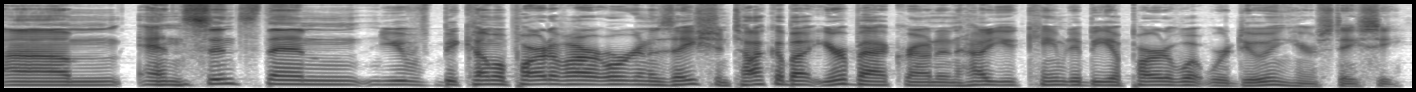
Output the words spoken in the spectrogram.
Um, and since then, you've become a part of our organization. Talk about your background and how you came to be a part of what we're doing here, Stacy.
